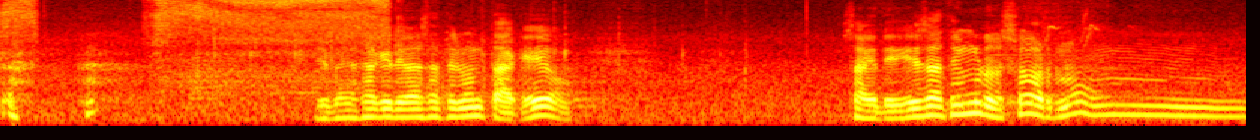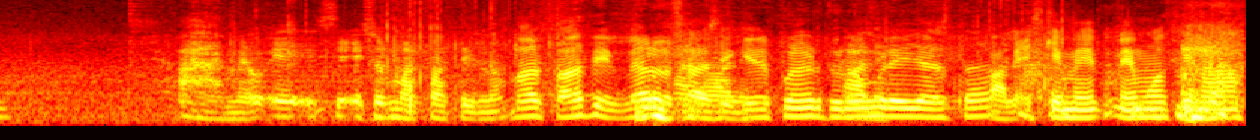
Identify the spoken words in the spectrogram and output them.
Yo pensaba que te ibas a hacer un taqueo. O sea, que te quieres hacer un grosor, ¿no? Un... Ah, eh, eso es más fácil, ¿no? Más fácil, claro. o sea, si quieres poner tu nombre y ya está. Vale, es que me, me emociona,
